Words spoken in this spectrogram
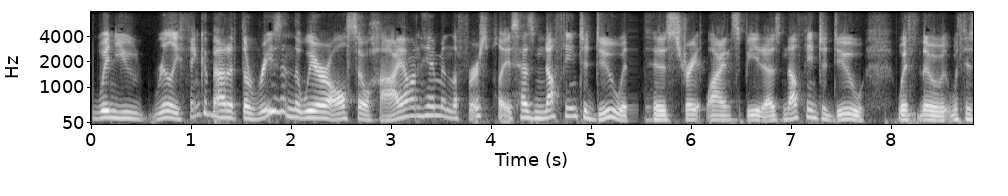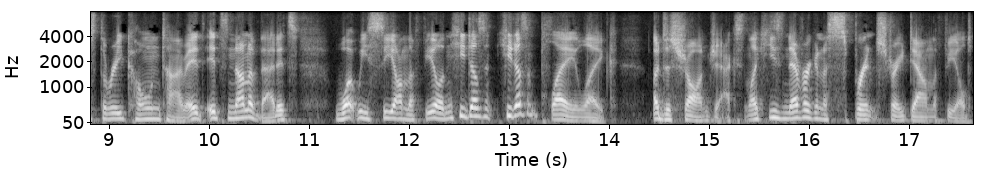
when you really think about it, the reason that we are all so high on him in the first place has nothing to do with his straight line speed. It has nothing to do with the with his three cone time. It, it's none of that. It's what we see on the field, and he doesn't he doesn't play like a DeSean Jackson. Like he's never going to sprint straight down the field.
